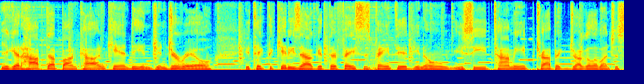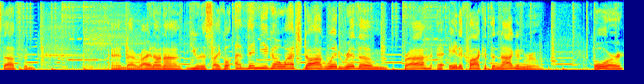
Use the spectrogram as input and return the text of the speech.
you get hopped up on cotton candy and ginger ale. You take the kiddies out, get their faces painted. You know, you see Tommy Tropic juggle a bunch of stuff and and uh, ride on a unicycle, and then you go watch Dogwood Rhythm, bruh, at 8 o'clock at the Noggin Room. Or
